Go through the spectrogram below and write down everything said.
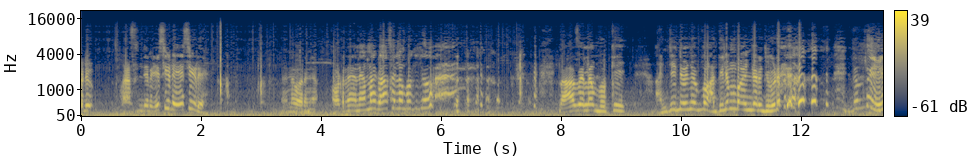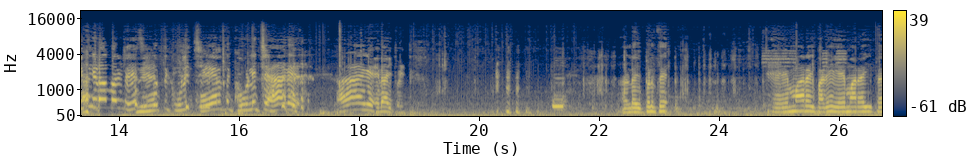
ഒരു പാസഞ്ചർ എ സി ഇടേ എ സി ഇടേ. എന്ന് പറഞ്ഞ? ഉടനെ തന്നെ എന്നാ ഗ്ലാസ് എല്ലാം പൊക്കിക്കോ? ഗ്ലാസ് എല്ലാം പൊക്കി അഞ്ചിന്റെ കഴിഞ്ഞപ്പോ അതിലും ഭയങ്കര ചൂട്. ഇതൊന്നും ഇടാൻ പറഞ്ഞിട്ട്? കുളിച്ച്. നേരത്ത് കുളിച്ച് ആകെ. ആകെ ഇതായിപ്പോയി. അതുകൊണ്ട് ഇപ്പോഴത്തെ എം ആർ ഐ പഴയ എം ആർ ഐ ഇപ്പൊ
